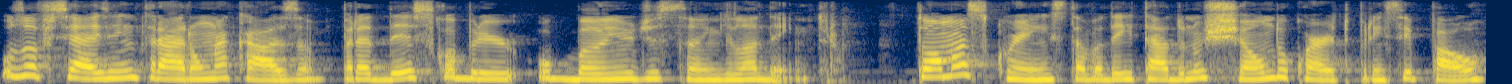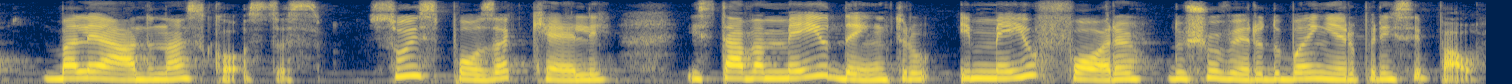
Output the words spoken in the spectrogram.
os oficiais entraram na casa para descobrir o banho de sangue lá dentro. Thomas Crane estava deitado no chão do quarto principal, baleado nas costas. Sua esposa, Kelly, estava meio dentro e meio fora do chuveiro do banheiro principal.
